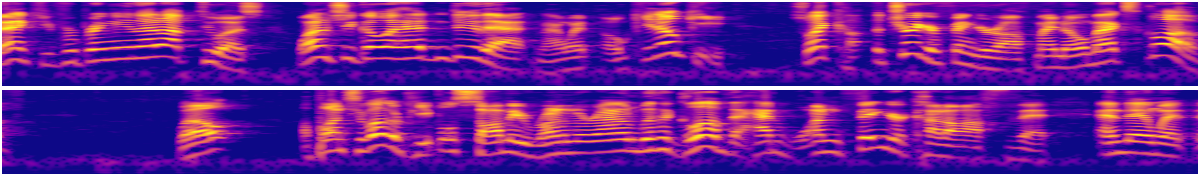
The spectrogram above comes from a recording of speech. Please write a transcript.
Thank you for bringing that up to us. Why don't you go ahead and do that? And I went, okie dokie. So I cut the trigger finger off my Nomex glove. Well, a bunch of other people saw me running around with a glove that had one finger cut off of it. And they went,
